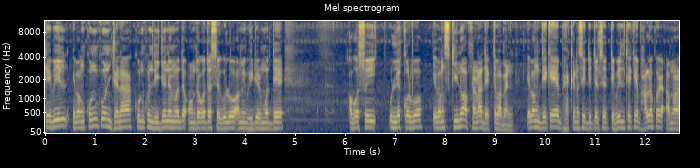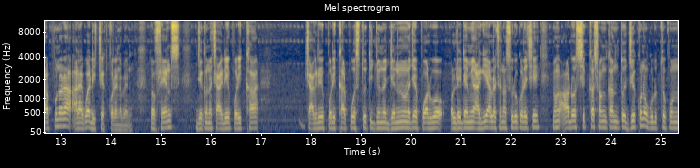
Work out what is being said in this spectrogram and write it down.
টেবিল এবং কোন কোন জেলা, কোন কোন রিজনের মধ্যে অন্তর্গত সেগুলো আমি ভিডিওর মধ্যে অবশ্যই উল্লেখ করব এবং স্ক্রিনও আপনারা দেখতে পাবেন। এবং দেখে ভ্যাকেন্সি ডিটেলসের টেবিল থেকে ভালো করে আপনারা পুনরায় আর একবার রিচেক করে নেবেন। তো ফ্রেন্ডস যে কোনো চাকরির পরীক্ষা চাকরির পরীক্ষার প্রস্তুতির জন্য জেনারেল নলেজের পর্ব অলরেডি আমি আগেই আলোচনা শুরু করেছি এবং আরও শিক্ষা সংক্রান্ত যে কোনো গুরুত্বপূর্ণ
